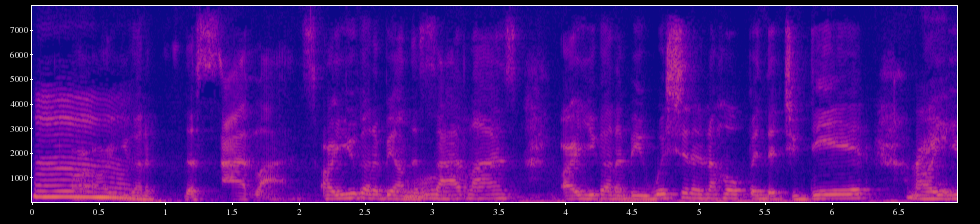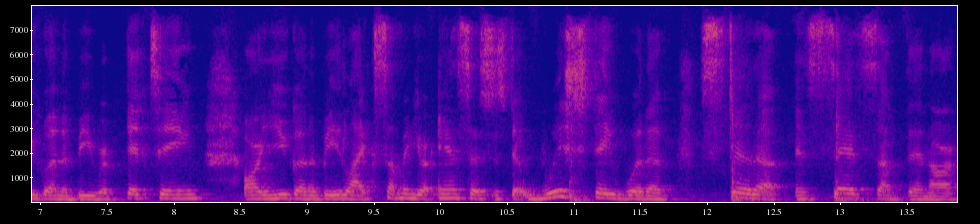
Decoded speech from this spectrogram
Mm. Or are you hmm. going to be the sidelines? Are you going to be on the Ooh. sidelines? Are you going to be wishing and hoping that you did? Right. Are you going to be repenting? Are you going to be like some of your ancestors that wish they would have stood up and said something, or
